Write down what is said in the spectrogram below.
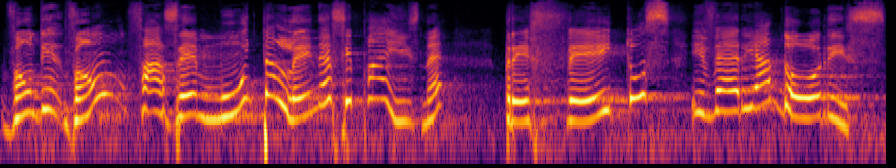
vão, de, vão fazer muita lei nesse país, né? Prefeitos e vereadores.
